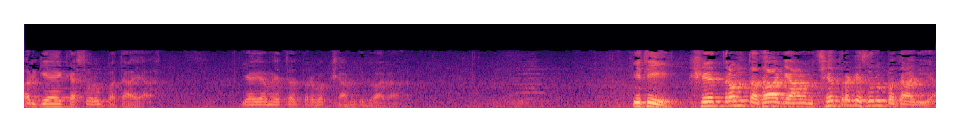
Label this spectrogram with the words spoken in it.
और ज्ञ का स्वरूप बताया। यह हमें तत्प्रवक्षाण के द्वारा। इति क्षेत्रम तथा ज्ञान क्षेत्र के स्वरूप बता दिया।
